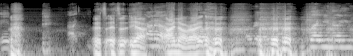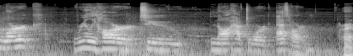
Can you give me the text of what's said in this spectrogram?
it I, it's it's a, yeah. I know. I know, right? okay. But you know, you work really hard to not have to work as hard. Right.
